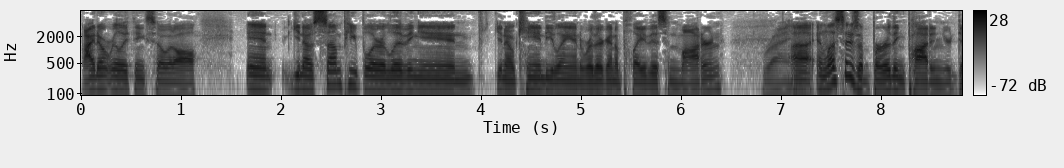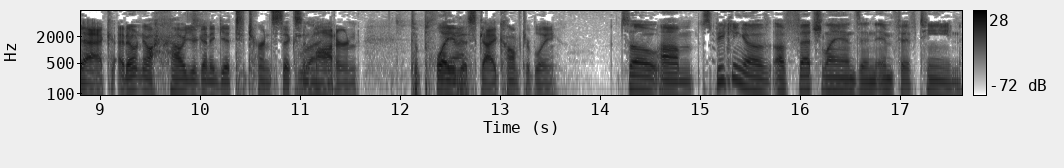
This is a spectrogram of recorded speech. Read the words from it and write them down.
I don't really think so at all. And, you know, some people are living in, you know, Candyland where they're going to play this in modern. Right. Uh, unless there's a birthing pod in your deck, I don't know how you're going to get to turn six in Right. modern to play Yeah. this guy comfortably. so Um, speaking of, of fetch lands in M15,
